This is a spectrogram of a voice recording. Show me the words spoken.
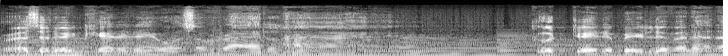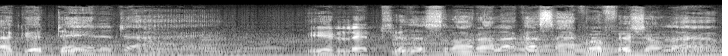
President Kennedy was a riding high. Good day to be living and a good day to die. He led to the slaughter like a sacrificial lamb.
